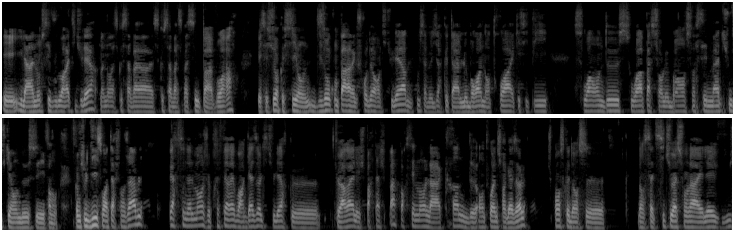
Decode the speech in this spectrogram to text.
et il a annoncé vouloir être titulaire. Maintenant, est-ce que ça va, est-ce que ça va se passer ou pas à voir. Mais c'est sûr que si on, disons qu'on part avec Schroeder en titulaire, du coup, ça veut dire que tu as LeBron en 3 et KCP soit en 2, soit pas sur le banc, soit c'est Matthews qui est en 2. C'est, enfin bon, comme tu le dis, ils sont interchangeables. Personnellement, je préférais voir Gasol titulaire que, que Harrell et je partage pas forcément la crainte de Antoine sur Gasol. Je pense que dans ce, dans cette situation-là, elle est vu,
